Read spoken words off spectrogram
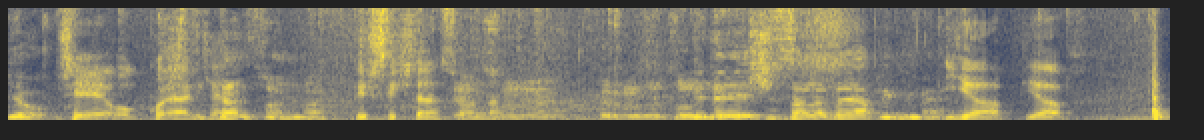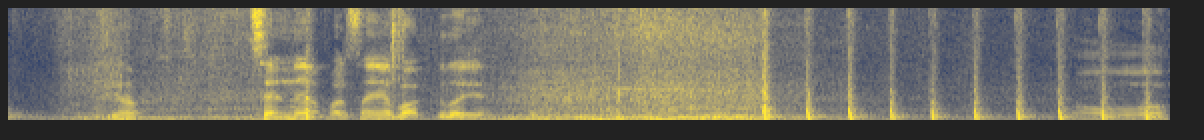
Yok. Şeye ok koyarken. Piştikten sonra. Piştikten sonra. Sonra kırmızı toz. Bir de yeşil salata yapayım mı? Yap yap. Yap. Sen ne yaparsan yap Hakkı dayı. Oo.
